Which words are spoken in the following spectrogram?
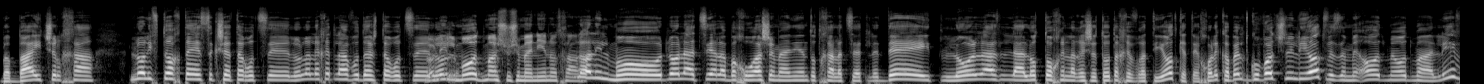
בבית שלך, לא לפתוח את העסק שאתה רוצה, לא ללכת לעבודה שאתה רוצה, לא ללמוד משהו שמעניין אותך. לא ללמוד, לא להציע לבחורה שמעניינת אותך לצאת לדייט, לא לה- להעלות תוכן לרשתות החברתיות, כי אתה יכול לקבל תגובות שליליות וזה מאוד מאוד מעליב,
